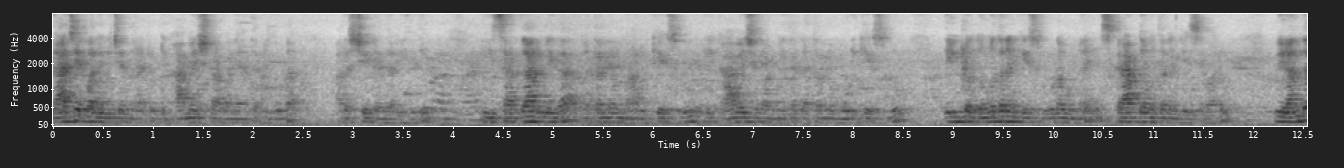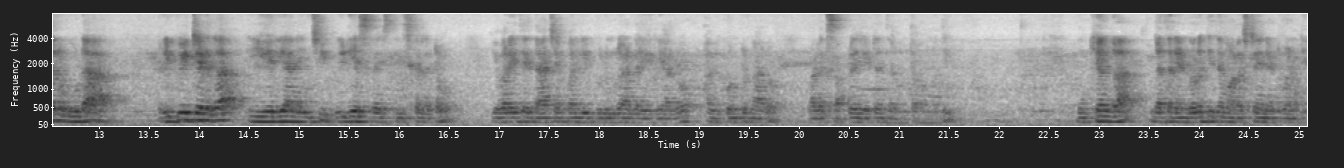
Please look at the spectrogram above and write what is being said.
దాచేపల్లికి చెందినటువంటి కామేశ్వరరావు అనే అతన్ని కూడా అరెస్ట్ చేయడం జరిగింది. ఈ సర్దార్ మీద గతంలో నాలుగు కేసులు ఈ కామేశ్వరరావు మీద గతంలో మూడు కేసులు దీంట్లో దొంగతనం కేసులు కూడా ఉన్నాయి. స్క్రాప్ దొంగతనం చేసేవారు. వీరందరూ కూడా రిపీటెడ్గా ఈ ఏరియా నుంచి పీడిఎస్ రైస్ తీసుకెళ్ళటం ఎవరైతే దాచేపల్లి పులుగురాళ్ళ ఏరియాలో అవి కొంటున్నారో వాళ్ళకి సప్లై చేయడం జరుగుతూ ఉన్నది. ముఖ్యంగా గత రెండు రోజుల క్రితం అరెస్ట్ అయినటువంటి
